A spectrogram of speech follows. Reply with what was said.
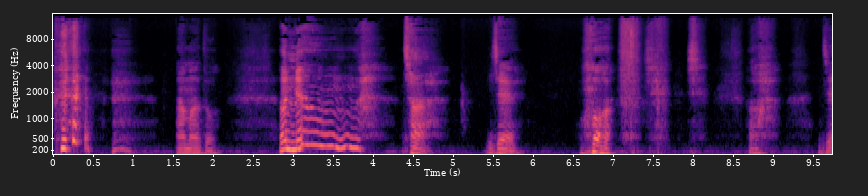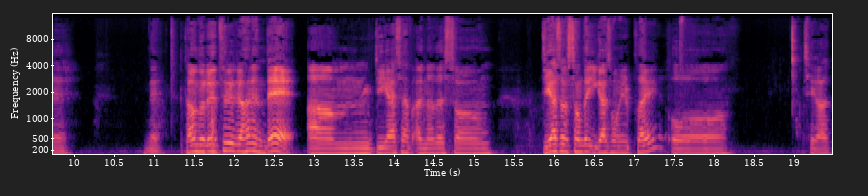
아마도. Oh no. 자, 이제 와, 아, 이제 네 다음 노래 틀으려 하는데 um, Do you guys have another song? Do you guys have a song that you guys want me to play? 어 제가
